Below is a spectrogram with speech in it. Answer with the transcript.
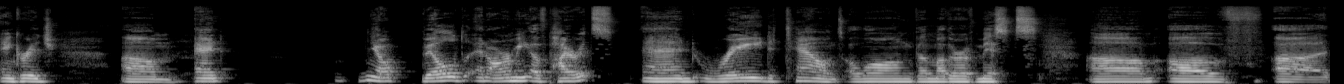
Anchorage, um, and you know build an army of pirates and raid towns along the Mother of Mists um, of uh,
